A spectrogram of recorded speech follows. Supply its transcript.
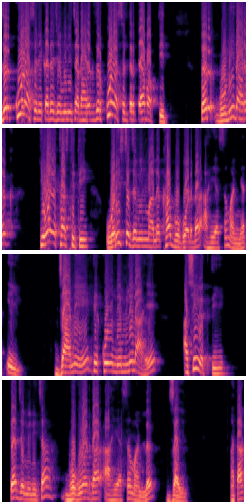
जर कुळ असेल एखाद्या जमिनीचा धारक जर कुळ असेल तर त्या बाबतीत तर भूमीधारक किंवा यथास्थिती वरिष्ठ जमीन मालक हा भोगवटदार आहे असं मानण्यात येईल. ज्याने ते कुळ नेमलेलं आहे अशी व्यक्ती त्या जमिनीचा भोगवटदार आहे असं मानलं जाईल. आता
